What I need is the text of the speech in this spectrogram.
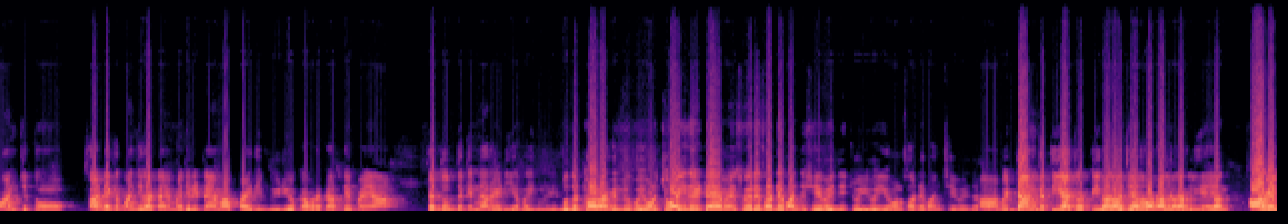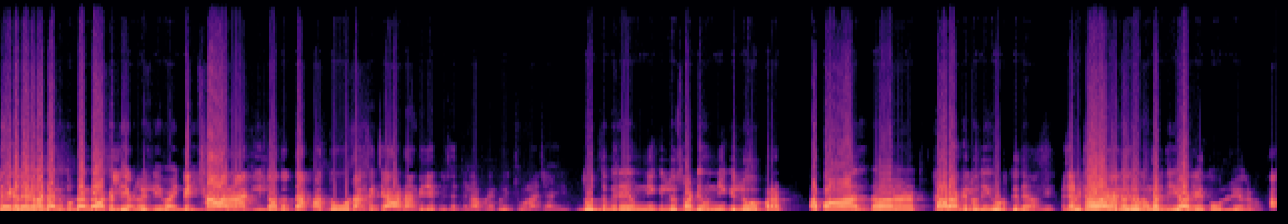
5 ਤੋਂ 5:30 ਦਾ ਟਾਈਮ ਹੈ ਜਿਹੜੇ ਟਾਈਮ ਆਪਾਂ ਇਹਦੀ ਵੀਡੀਓ ਕਵਰ ਕਰਦੇ ਪਏ ਆ। ਤੇ ਦੁੱਧ ਕਿੰਨਾ ਰੈਡੀ ਆ ਬਾਈ ਹੁਣ ਇਹਦੀ? ਦੁੱਧ 18 ਕਿਲੋ। ਬਈ ਹੁਣ ਚਵਾਈ ਦਾ ਹੀ ਟਾਈਮ ਹੈ ਸਵੇਰੇ 5:30 6 ਵਜੇ ਦੀ ਚੋਈ ਹੋਈ ਹੈ ਹੁਣ 5:30 6 ਵਜੇ ਦਾ ਹਾਂ ਵੀ ਡੰਗਤੀ ਆ ਝੋਟੀ ਹੁਣ ਡੰਗ ਜੇ ਆਪਾਂ ਗੱਲ ਕਰ ਡੰਗ, ਲਈਏ। ਡੰਗ। ਆ ਕੇ ਦੇਖ ਲੈ ਅਗਲਾ ਡੰਗ ਤੋਂ ਡੰਗ ਆ ਕੇ ਦੇਖ ਲੈ ਲੇਵਾ ਵੀ ਇੰਨੀ 18 ਕਿਲੋ ਦੁੱਧ ਆਪਾਂ ਦੋ ਡੰਗ ਚਾਰ ਡੰਗ ਜੇ ਕੋਈ ਸੱਜਣ ਆਪਣੇ ਕੋਲੇ ਚੋਣਾ ਚਾਹੇ। ਦੁੱਧ ਵੀਰੇ 19 ਕਿਲੋ 19.5 ਕਿਲੋ ਪਰ ਆਪਾਂ ਅਹ, 18 ਕਿਲੋ ਦੀ ਓਟ ਤੇ ਦੇਵਾਂਗੇ ਅੱਛਾ, ਵੀ 18 ਕਿਲੋ ਜਦੋਂ ਤੇ ਮਰਜ਼ੀ ਆ ਕੇ। ਤੋਲ ਲਿਆ ਅਗਲਾ। ਹਾਂ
